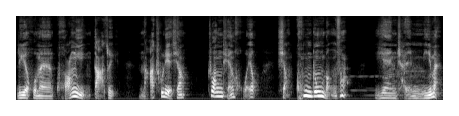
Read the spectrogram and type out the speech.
猎户们狂饮大醉，拿出猎枪，装填火药向空中猛放，烟尘弥漫，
